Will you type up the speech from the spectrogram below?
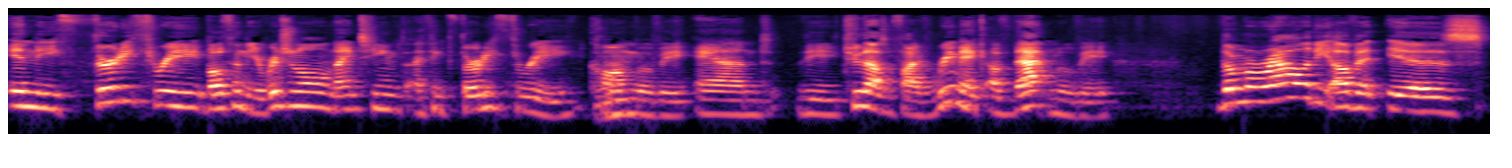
in the 33, both in the original 19, I think 33 Kong mm-hmm. movie and the 2005 remake of that movie, the morality of it is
